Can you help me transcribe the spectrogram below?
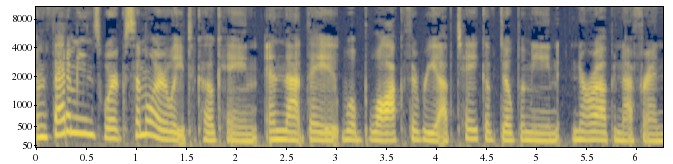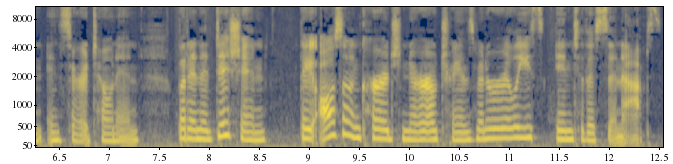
Amphetamines work similarly to cocaine in that they will block the reuptake of dopamine, norepinephrine, and serotonin. But in addition, they also encourage neurotransmitter release into the synapse,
